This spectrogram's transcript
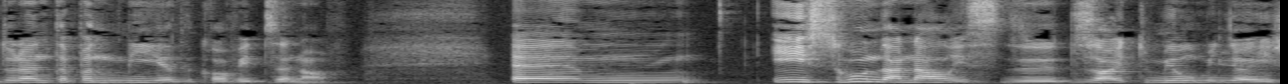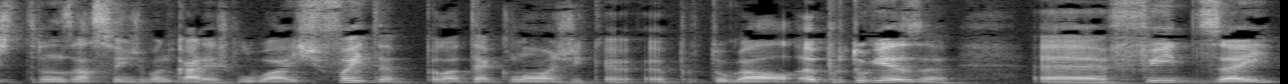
durante a pandemia de covid-19 um, e segundo a análise de 18 mil milhões de transações bancárias globais feita pela tecnológica Portugal, a portuguesa uh, FeedZay,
